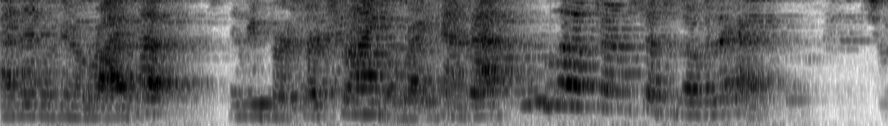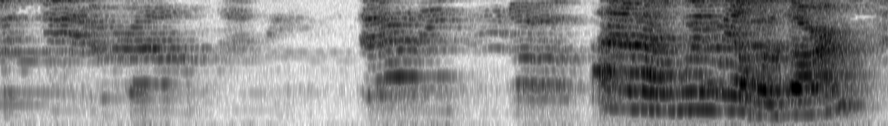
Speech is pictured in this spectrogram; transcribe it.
And then we're going to rise up and reverse our triangle. Right hand back, left arm stretches over the head. And then windmill those arms.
